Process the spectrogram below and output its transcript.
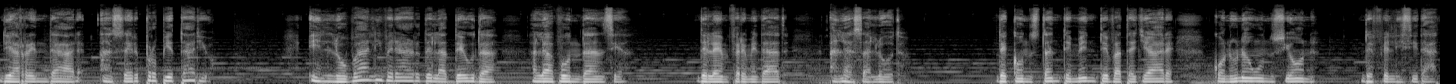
de arrendar a ser propietario. Él lo va a liberar de la deuda a la abundancia, de la enfermedad a la salud, de constantemente batallar con una unción de felicidad.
